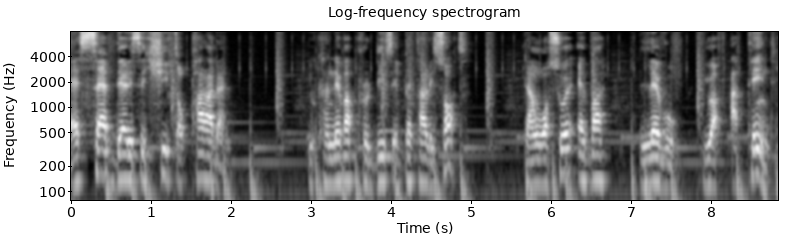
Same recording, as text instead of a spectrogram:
Except there is a shift of paradigm you can never produce a better result than whatsoever level you have attained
